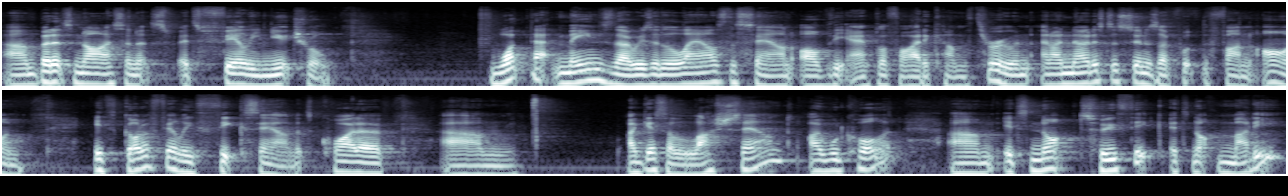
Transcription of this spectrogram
um, but it's nice and it's, it's fairly neutral. What that means though is it allows the sound of the amplifier to come through and, and I noticed as soon as I put the fun on, it's got a fairly thick sound. It's quite a, um, I guess a lush sound, I would call it. Um, it's not too thick, it's not muddy,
